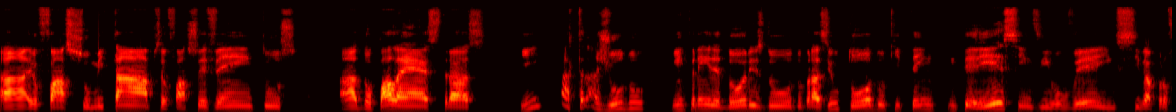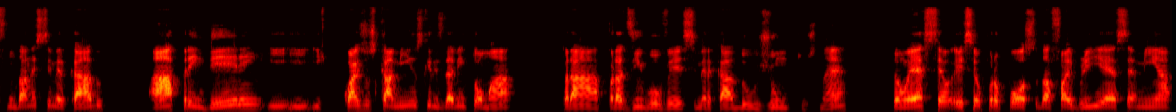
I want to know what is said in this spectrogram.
Uh, eu faço meetups, eu faço eventos, uh, dou palestras e ajudo empreendedores do, do Brasil todo que têm interesse em desenvolver, em se aprofundar nesse mercado, a aprenderem e, e, e quais os caminhos que eles devem tomar para desenvolver esse mercado juntos, né? Então esse é, esse é o propósito da Fibri e essa é a minha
